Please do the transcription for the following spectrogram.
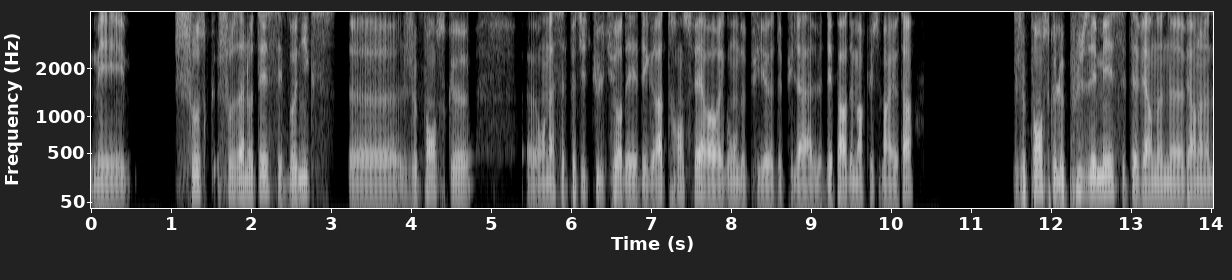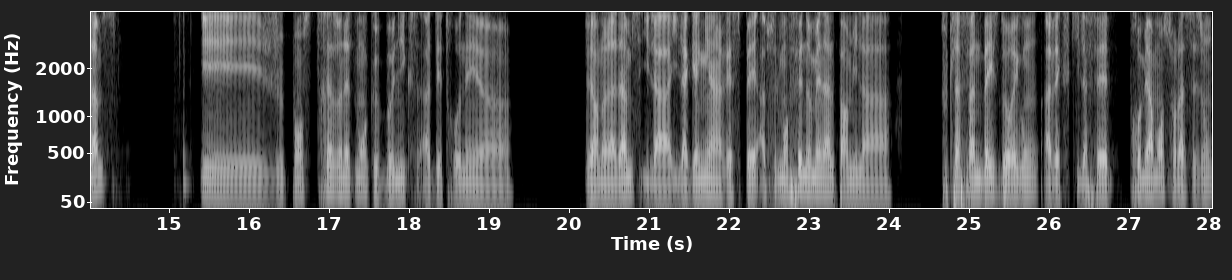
Mais Chose, à noter, c'est Bonix. Euh, je pense que euh, on a cette petite culture des, des grades de transfert à Oregon depuis, euh, depuis le départ de Marcus Mariota. Je pense que le plus aimé, c'était Vernon, Vernon Adams. Et je pense très honnêtement que Bonix a détrôné Vernon Adams. Il a, il a gagné un respect absolument phénoménal parmi la, toute la fanbase d'Oregon avec ce qu'il a fait premièrement sur la saison,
